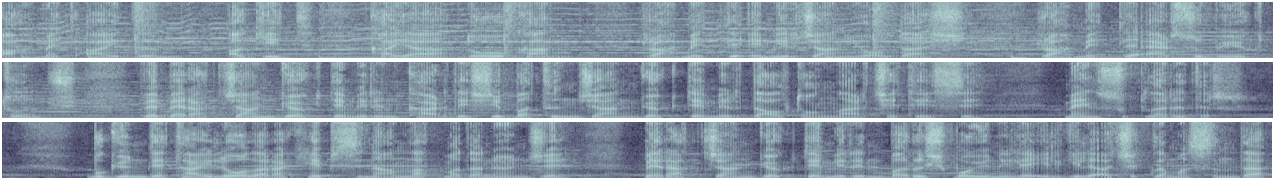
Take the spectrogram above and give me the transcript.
Ahmet Aydın, Agit, Kaya, Doğukan, rahmetli Emircan Yoldaş, rahmetli Ersu Büyüktunç ve Beratcan Gökdemir'in kardeşi Batıncan Gökdemir Daltonlar çetesi mensuplarıdır. Bugün detaylı olarak hepsini anlatmadan önce Beratcan Gökdemir'in Barış Boyun ile ilgili açıklamasında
